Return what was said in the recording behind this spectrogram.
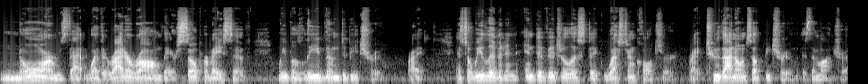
norms that, whether right or wrong, they are so pervasive we believe them to be true, right? And so we live in an individualistic Western culture, right? To thine own self be true is the mantra.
